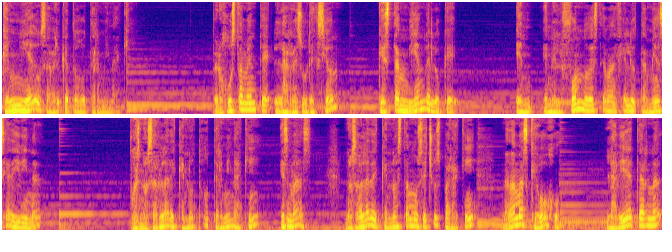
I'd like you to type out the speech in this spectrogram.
Qué miedo saber que todo termina aquí. Pero justamente la resurrección, que es también de lo que en, en el fondo de este Evangelio también se adivina, pues nos habla de que no todo termina aquí. Es más, nos habla de que no estamos hechos para aquí. Nada más que ojo, la vida eterna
